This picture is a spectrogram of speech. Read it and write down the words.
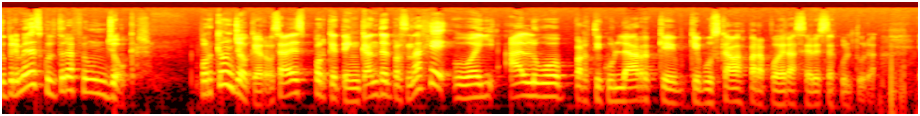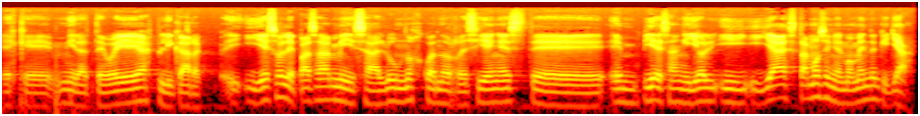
Tu primera escultura fue un Joker. ¿Por qué un Joker? O sea, ¿es porque te encanta el personaje o hay algo particular que, que, buscabas para poder hacer esta escultura? Es que, mira, te voy a explicar. Y eso le pasa a mis alumnos cuando recién este, empiezan y, yo, y, y ya estamos en el momento en que ya,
